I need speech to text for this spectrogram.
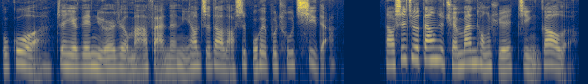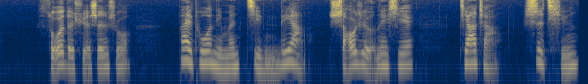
不过这也给女儿惹麻烦了。你要知道，老师不会不出气的。老师就当着全班同学警告了所有的学生说：“拜托你们尽量少惹那些家长事情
